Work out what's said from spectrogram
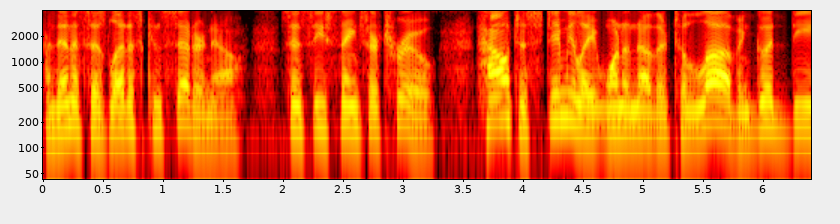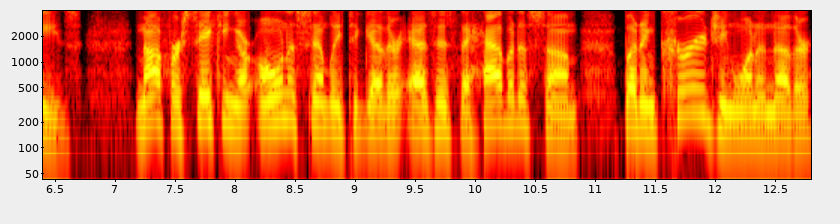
And then it says, Let us consider now, since these things are true, how to stimulate one another to love and good deeds not forsaking our own assembly together, as is the habit of some, but encouraging one another.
